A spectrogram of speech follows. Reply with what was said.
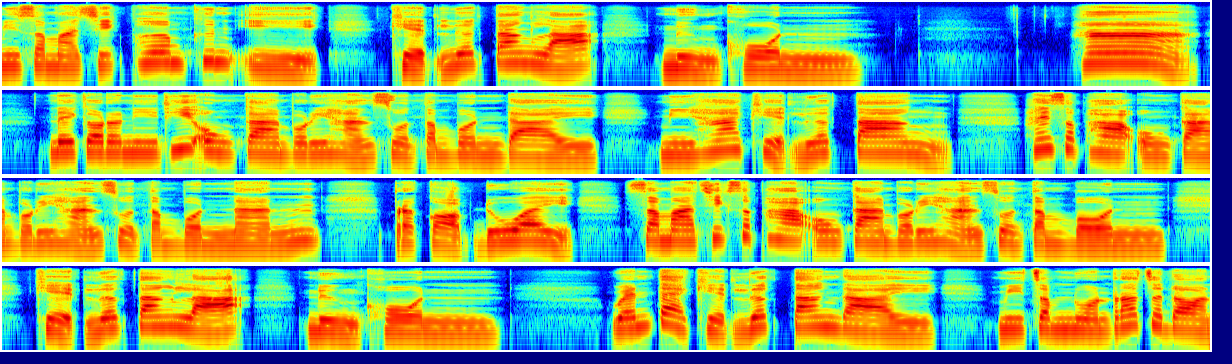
มีสมาชิกเพิ่มขึ้นอีก เขตเลือกตั้งละ 1 คน 5. ในกรณีที่องค์การบริหารส่วนตำบลใด มี 5 เขตเลือกตั้ง ให้สภาองค์การบริหารส่วนตำบลนนั้น ประกอบด้วย สมาชิกสภาองค์การบริหารส่วนตำบล เขตเลือกตั้งละ 1 คน เว้นแต่เขตเลือกตั้งใด มีจำนวนราษฎร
